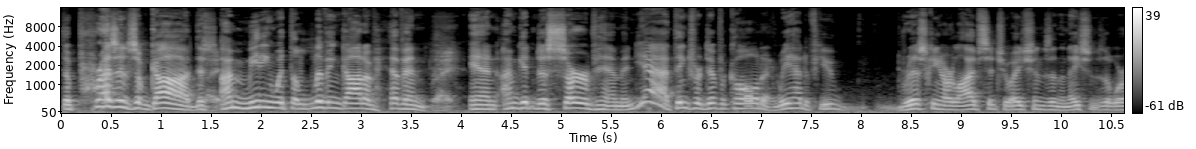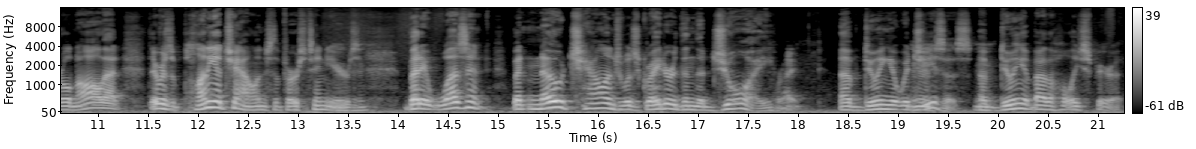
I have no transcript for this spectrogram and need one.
the presence of God. This Right. I'm meeting with the living God of heaven, Right. and I'm getting to serve Him. And yeah, things were difficult, and we had a few risking our lives situations in the nations of the world and all that. There was plenty of challenge the first ten years, Mm-hmm. But it wasn't. But no challenge was greater than the joy Right. of doing it with mm-hmm. Jesus, of mm-hmm. doing it by the Holy Spirit.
